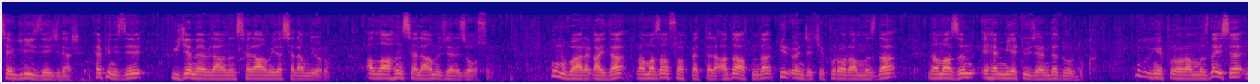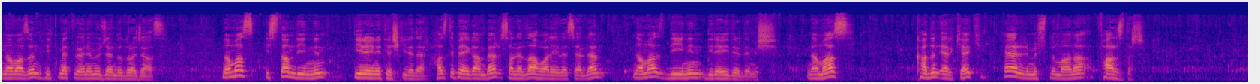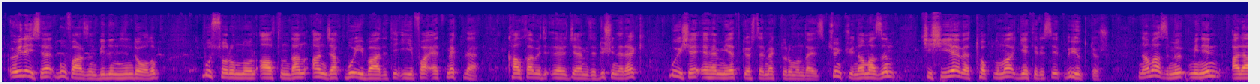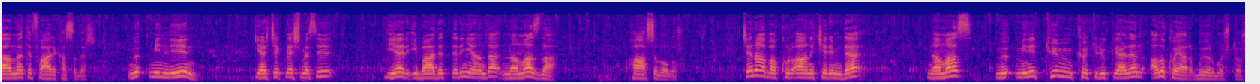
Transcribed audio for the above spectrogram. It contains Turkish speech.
Sevgili izleyiciler. Hepinizi Yüce Mevla'nın selamıyla selamlıyorum. Allah'ın selamı üzerinize olsun. Bu mübarek ayda Ramazan sohbetleri adı altında bir önceki programımızda namazın ehemmiyeti üzerinde durduk. Bugünkü programımızda ise namazın hikmet ve önemi üzerinde duracağız. Namaz İslam dininin direğini teşkil eder. Hazreti Peygamber sallallahu aleyhi ve sellem namaz dinin direğidir demiş. Namaz kadın erkek her Müslümana farzdır. Öyleyse bu farzın bilincinde olup bu sorumluluğun altından ancak bu ibadeti ifa etmekle kalkabileceğimizi düşünerek bu işe ehemmiyet göstermek durumundayız. Çünkü namazın kişiye ve topluma getirisi büyüktür. Namaz müminin alameti farikasıdır. Müminliğin gerçekleşmesi diğer ibadetlerin yanında namazla hasıl olur. Cenab-ı Kur'an-ı Kerim'de namaz mümini tüm kötülüklerden alıkoyar buyurmuştur.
